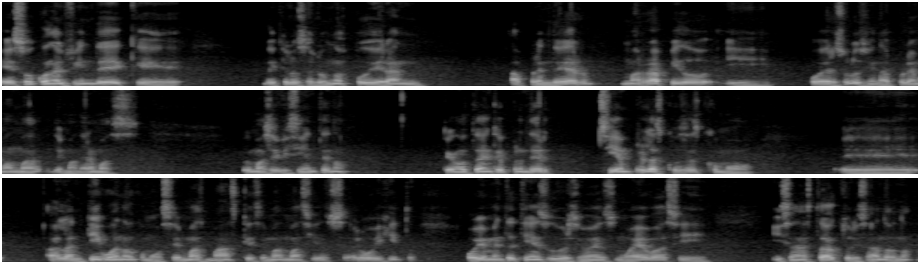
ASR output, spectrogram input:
Eso con el fin de que, de que los alumnos pudieran aprender más rápido y poder solucionar problemas más- de manera más, pues, más eficiente, ¿no? Que no tengan que aprender siempre las cosas como eh, a la antigua, ¿no? Como C++, que C++ sí es algo viejito. Obviamente tiene sus versiones nuevas y, y se han estado actualizando, ¿no?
